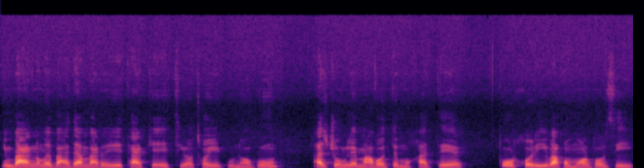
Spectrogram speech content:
این برنامه بعدا برای ترک اعتیادهای های گوناگون از جمله مواد مخدر، پرخوری و قماربازی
